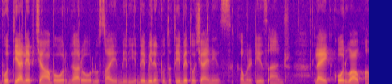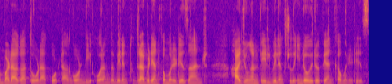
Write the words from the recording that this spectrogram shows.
Bhutia, Lepcha, Abor, Garo, Lusai, Miri they belong to the Tibeto Chinese communities and like Korwa, Badaga, Toda, Kota, Gondi, Orang they belong to Dravidian communities and Hajung and Bhil belongs to the Indo-European communities.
